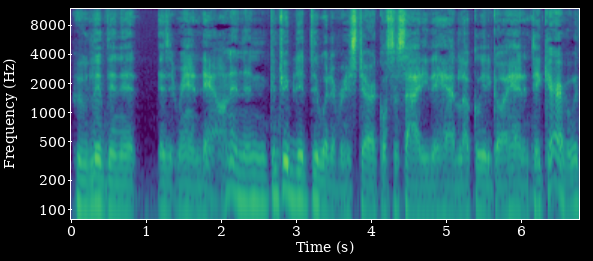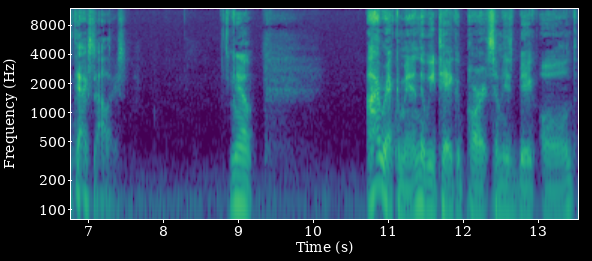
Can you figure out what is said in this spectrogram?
who lived in it as it ran down and then contributed to whatever hysterical society they had locally to go ahead and take care of it with tax dollars. Now, I recommend that we take apart some of these big, old,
